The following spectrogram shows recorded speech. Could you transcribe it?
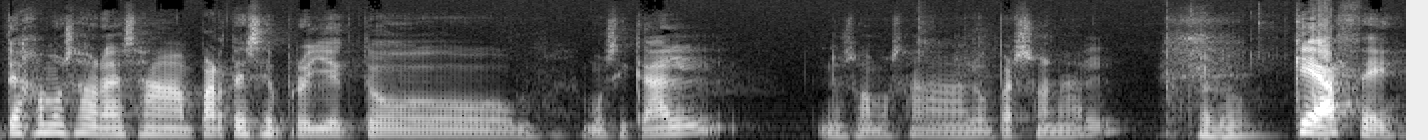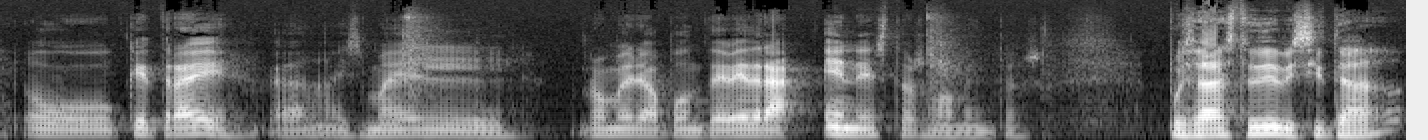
dejamos ahora esa parte, ese proyecto musical, nos vamos a lo personal. Claro. ¿Qué hace o qué trae a Ismael Romero a Pontevedra en estos momentos? Pues ahora estoy de visita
